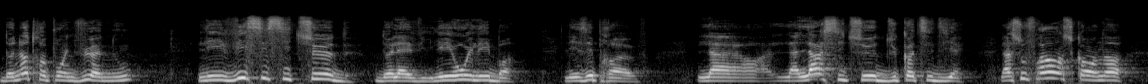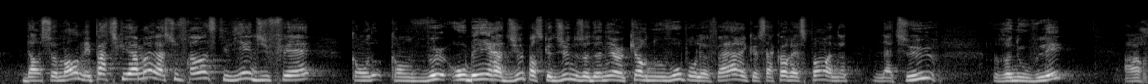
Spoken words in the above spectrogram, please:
de notre point de vue à nous, les vicissitudes de la vie, les hauts et les bas, les épreuves, la, lassitude du quotidien, la souffrance qu'on a dans ce monde, mais particulièrement la souffrance qui vient du fait qu'on veut obéir à Dieu parce que Dieu nous a donné un cœur nouveau pour le faire et que ça correspond à notre nature renouvelée. Alors,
